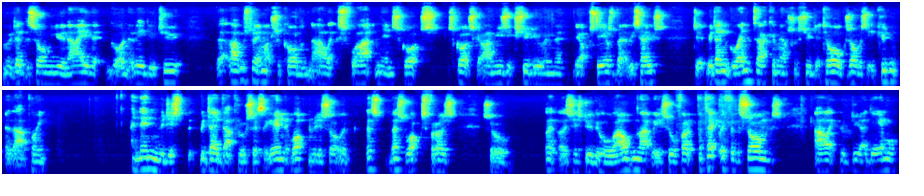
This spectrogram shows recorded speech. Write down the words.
when we did the song "You and I" that got on to Radio Two that, that was pretty much recorded in Alex's flat, and then Scott's Scott's got a music studio in the, the upstairs bit of his house. We didn't go into a commercial studio at all because obviously he couldn't at that point. And then we just we did that process again. It worked, and we just thought, look, this this works for us. So let, let's just do the whole album that way. So for particularly for the songs, Alec would do a demo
